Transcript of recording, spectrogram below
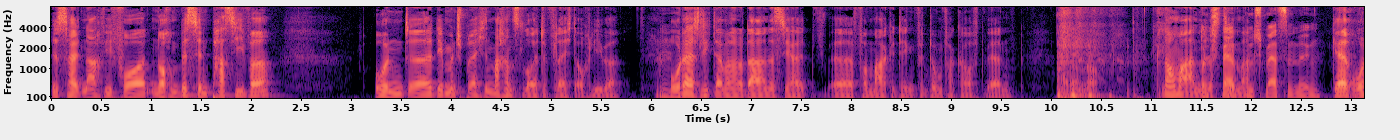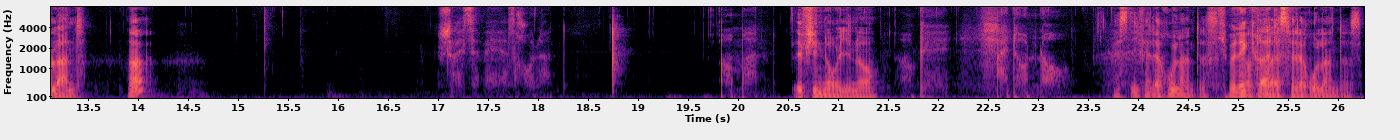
ist halt nach wie vor noch ein bisschen passiver und äh, dementsprechend machen es Leute vielleicht auch lieber. Oder es liegt einfach nur daran, dass sie halt äh, vom Marketing für dumm verkauft werden. I don't know. Nochmal und, anderes Schmer Thema. und Schmerzen mögen. Gell, Roland? Ha? Scheiße, wer ist Roland? Oh Mann, If you know, you know. okay. I don't know. Weiß nicht, wer der Roland ist. Ich überleg Aber Du weißt, wer der Roland ist.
